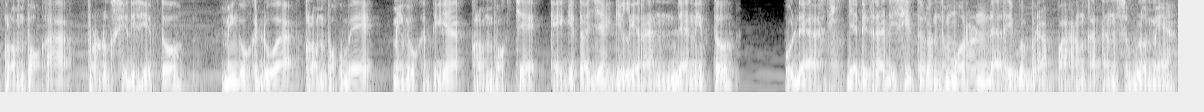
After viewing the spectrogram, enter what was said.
kelompok A produksi di situ, minggu kedua kelompok B, minggu ketiga kelompok C, kayak gitu aja giliran dan itu udah jadi tradisi turun temurun dari beberapa angkatan sebelumnya.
